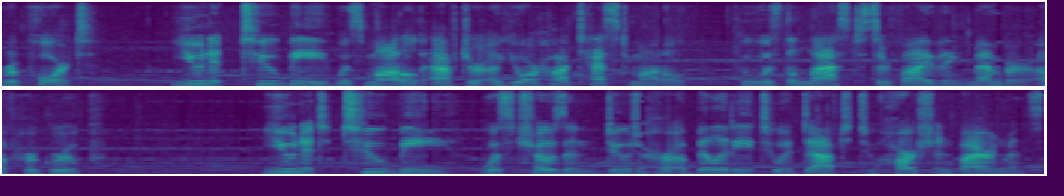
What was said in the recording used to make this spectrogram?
Report. Unit 2B was modeled after a Yorha test model who was the last surviving member of her group. Unit 2B was chosen due to her ability to adapt to harsh environments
